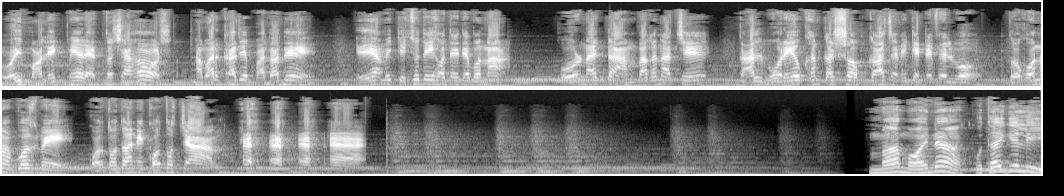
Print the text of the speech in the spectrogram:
ওই মালিক মেয়ের এত সাহস, আমার কাজে বাধা দে। এ আমি কিছুতেই হতে দেব না। ওর না একটা আম বাগান আছে, কাল ভোরে ওখানকার সব গাছ আমি কেটে ফেলব। তখনও বুঝবে। কত দানে কত চাল। মা ময়না কোথায় গেলি?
